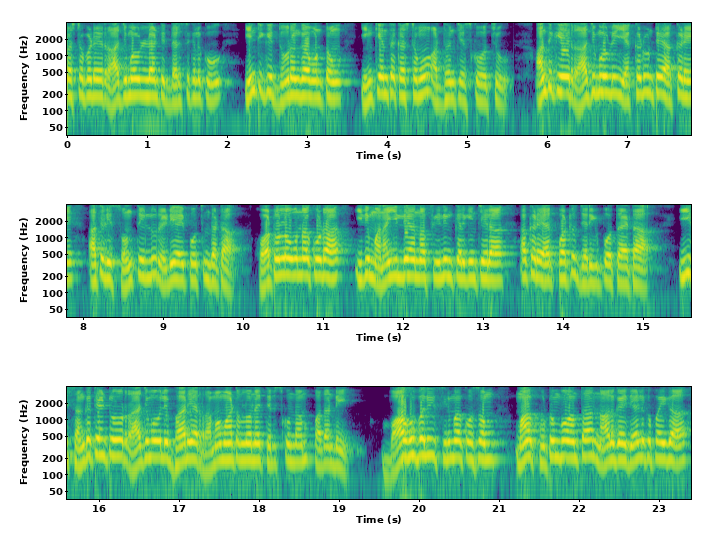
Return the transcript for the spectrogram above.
కష్టపడే రాజమౌళి లాంటి దర్శకులకు ఇంటికి దూరంగా ఉండటం ఇంకెంత కష్టమో అర్థం చేసుకోవచ్చు. అందుకే రాజమౌళి ఎక్కడుంటే అక్కడే అతడి సొంత ఇల్లు రెడీ అయిపోతుందట. హోటల్లో ఉన్నా కూడా ఇది మన ఇల్లే అన్న ఫీలింగ్ కలిగించేలా అక్కడ ఏర్పాట్లు జరిగిపోతాయట. ఈ సంగతేంటో రాజమౌళి భార్య రమ మాటల్లోనే తెలుసుకుందాం పదండి. బాహుబలి సినిమా కోసం మా కుటుంబం అంతా నాలుగైదేళ్ళకు పైగా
